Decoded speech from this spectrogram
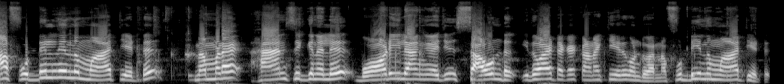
ആ ഫുഡിൽ നിന്ന് മാറ്റിയിട്ട് നമ്മുടെ hand signal body language sound ഇതുമായിട്ടൊക്കെ കണക്ട് ചെയ്ത് കൊണ്ടുവരണം. ഫുഡിൽ നിന്ന് മാറ്റിയിട്ട്.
